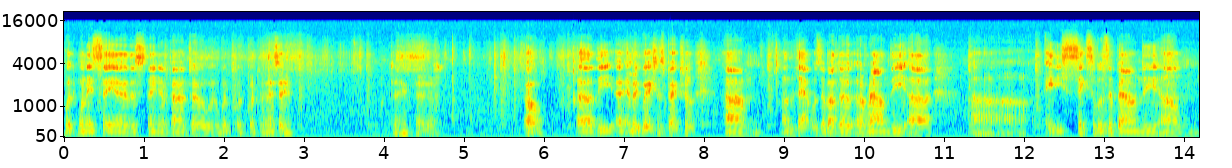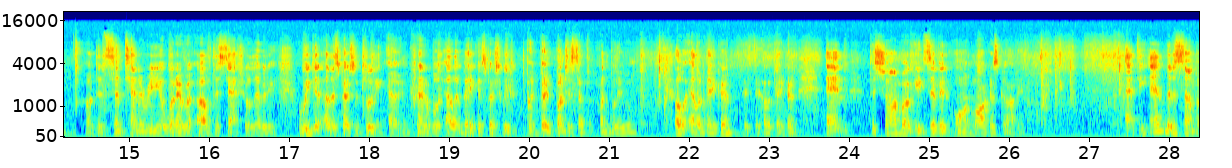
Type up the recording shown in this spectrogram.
when they say uh, this thing about, uh, what, what, what, did I say? What the heck? Oh, uh, the uh, immigration spectrum. Um, that was about the around the uh, uh, 86. It was about the um, or the centenary or whatever of the Statue of Liberty. We did other specials, including uh, incredible Ella Baker special. We did a bunch of stuff, unbelievable. Oh, Ella Baker, it's the Ella Baker, and the Schomburg exhibit on Marcus Garvey. At the end of the summer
